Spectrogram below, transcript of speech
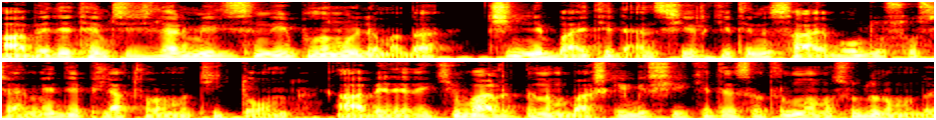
ABD Temsilciler Meclisi'nde yapılan oylamada Çinli ByteDance şirketinin sahibi olduğu sosyal medya platformu TikTok'un ABD'deki varlıklarının başka bir şirkete satılmaması durumunda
